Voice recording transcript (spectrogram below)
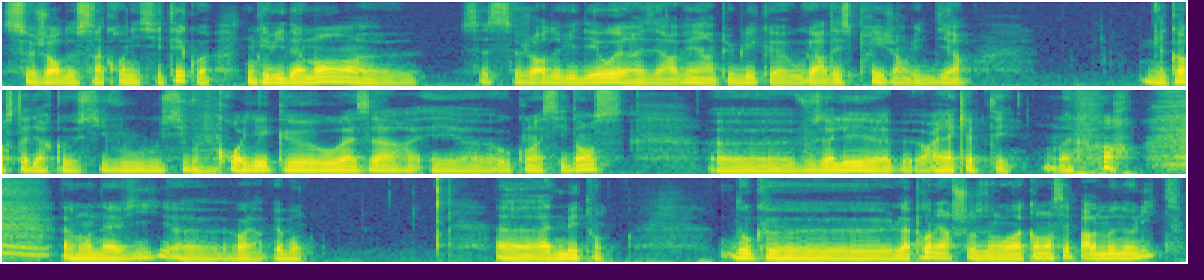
ce genre de synchronicité, quoi. Donc évidemment, euh, ce genre de vidéo est réservé à un public euh, ouvert d'esprit, j'ai envie de dire. D'accord? C'est-à-dire que si vous, si vous ne croyez que au hasard et euh, aux coïncidences, vous allez rien capter. À mon avis, voilà. Mais bon, admettons. Donc la première chose, donc on va commencer par le monolithe.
